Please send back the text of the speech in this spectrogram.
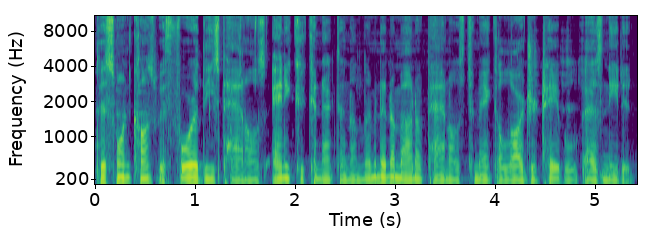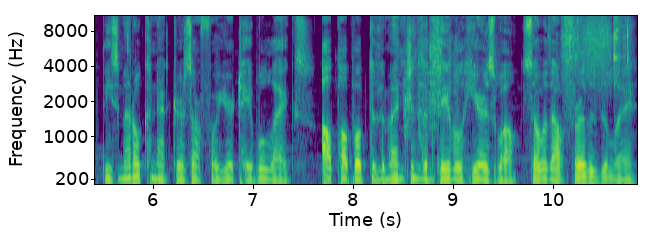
This one comes with four of these panels and you could connect an unlimited amount of panels to make a larger table as needed. These metal connectors are for your table legs. I'll pop up the dimensions of the table here as well. So without further delay,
